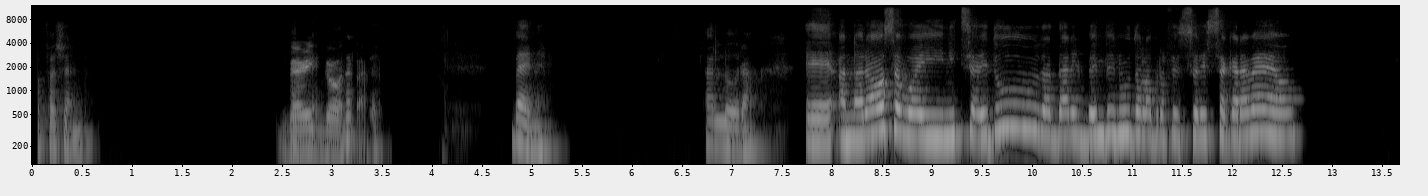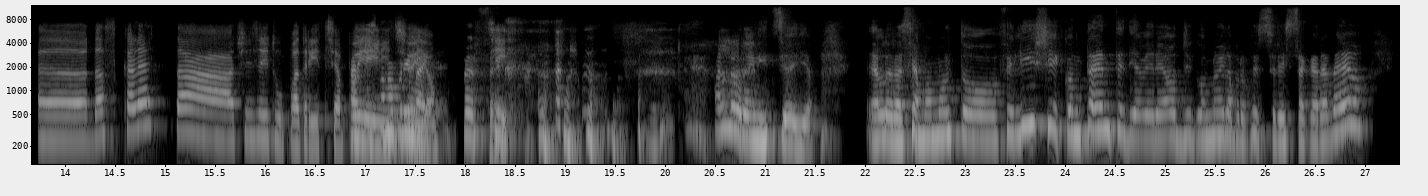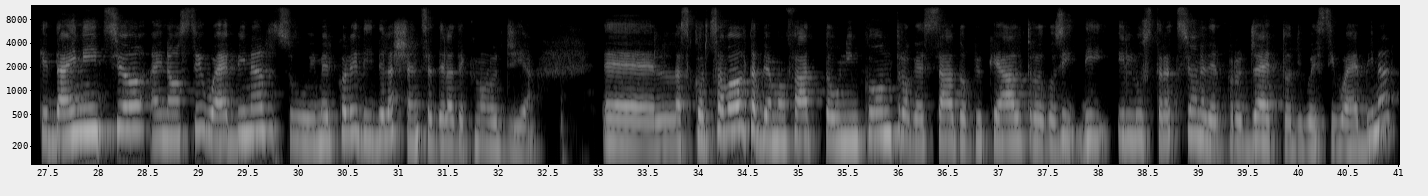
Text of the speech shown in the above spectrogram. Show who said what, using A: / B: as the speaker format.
A: sto facendo.
B: Very okay, good.
A: Perfetto. Bene. Allora, eh, Anna Rosa, vuoi iniziare tu a dare il benvenuto alla professoressa Caraveo?
C: Uh, da scaletta ci sei tu Patrizia, poi ah, inizio io. io.
A: Perfetto. Sì. allora inizio io. E allora siamo molto felici e contente di avere oggi con noi la professoressa Caraveo che dà inizio ai nostri webinar sui mercoledì della scienza e della tecnologia. Eh, la scorsa volta abbiamo fatto un incontro che è stato più che altro così di illustrazione del progetto di questi webinar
